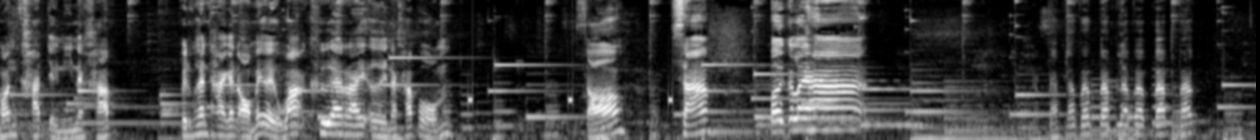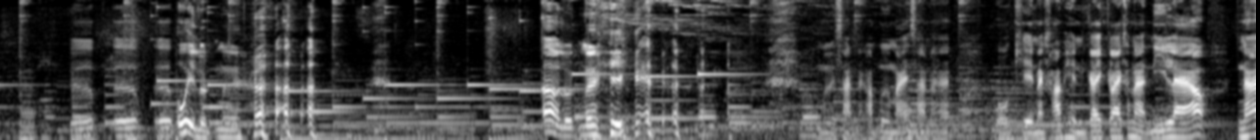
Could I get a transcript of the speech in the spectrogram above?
มอนด์คัตอย่างนี้นะครับเพื่อนๆทายกันออกไม่เอ่ยว่าคืออะไรเอ่ยนะครับผม 2 3 เปิดกันเลยฮะแป๊บแล้วแป๊บแป๊บแล้วแป๊บแป๊บแป๊บอึบอึบอึบอุ้ยหลุดมือ เออหลุดมืออีกมือสั่นนะครับ มือไม้สั่นนะฮะโอเคนะครับ เห็นไกลๆขนาดนี้แล้ว น่า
